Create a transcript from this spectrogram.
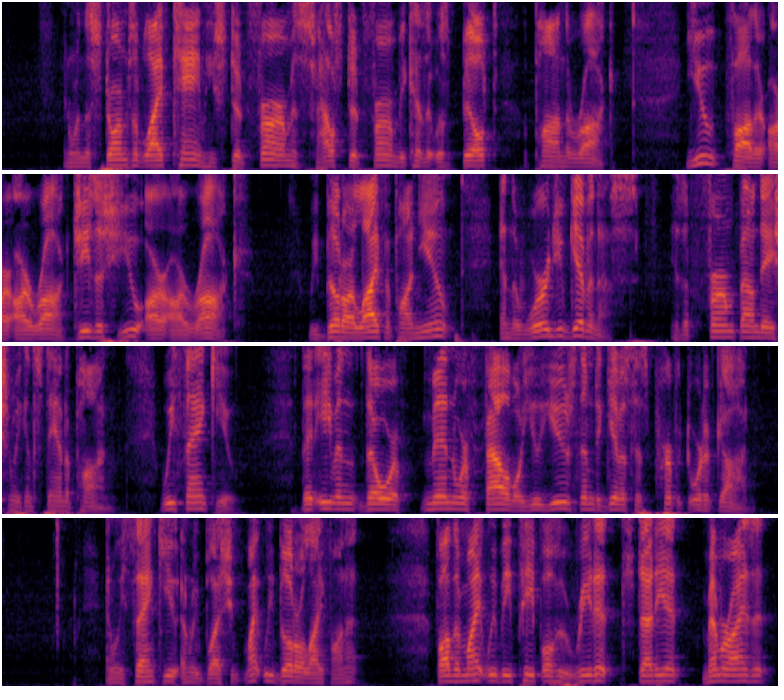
And when the storms of life came, he stood firm. His house stood firm because it was built upon the rock. You, Father, are our rock. Jesus, you are our rock. We build our life upon you, and the word you've given us is a firm foundation we can stand upon. We thank you that even though men were fallible, you used them to give us this perfect word of God. And we thank you and we bless you. Might we build our life on it? Father, might we be people who read it, study it, memorize it,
